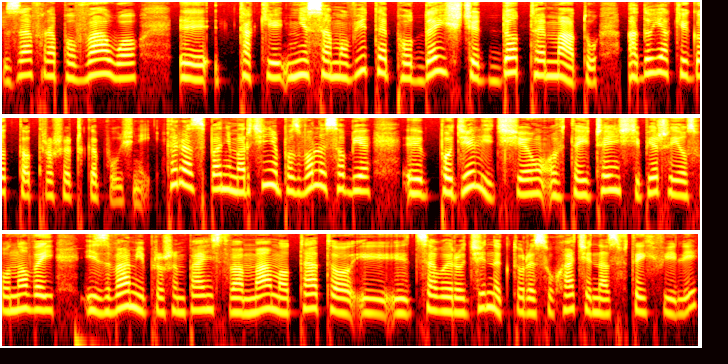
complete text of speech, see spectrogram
zafrapowało y, takie niesamowite podejście do tematu, a do jakiego to troszeczkę później. Teraz, Panie Marcinie, pozwolę sobie y, podzielić się w tej części pierwszej osłonowej i z Wami, proszę Państwa, mamo, tato i, całe rodziny, które słuchacie nas w tej chwili,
